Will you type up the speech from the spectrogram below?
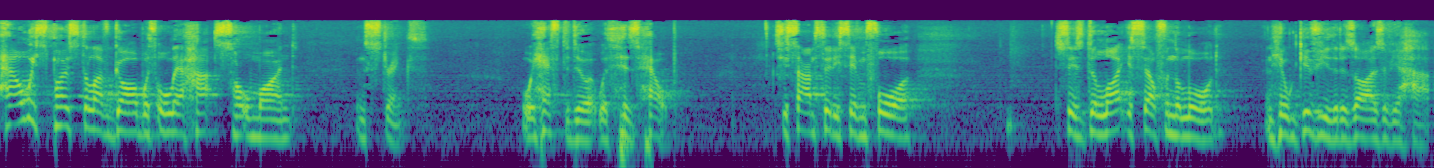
How are we supposed to love God with all our heart, soul, mind, and strength? We have to do it with His help. See, Psalm 37 4 says, Delight yourself in the Lord, and He'll give you the desires of your heart.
